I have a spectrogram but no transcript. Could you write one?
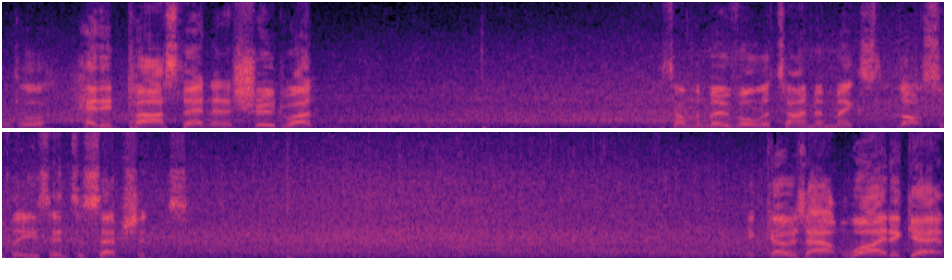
Little headed pass then, and a shrewd one. He's on the move all the time and makes lots of these interceptions. Goes out wide again.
